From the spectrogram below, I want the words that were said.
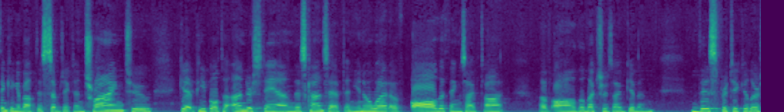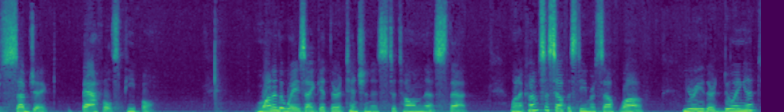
thinking about this subject and trying to get people to understand this concept. And you know what? Of all the things I've taught, of all the lectures I've given, this particular subject baffles people. One of the ways I get their attention is to tell them this that when it comes to self esteem or self love, you're either doing it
